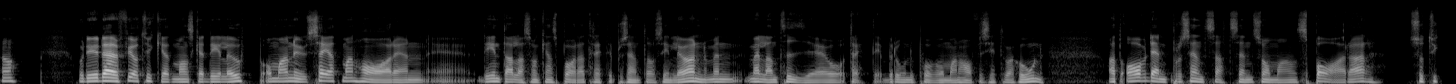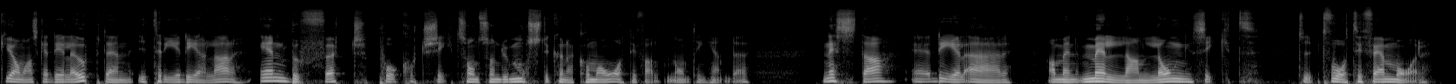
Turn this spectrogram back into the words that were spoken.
Och det är därför jag tycker att man ska dela upp, om man nu säger att man har en, eh, det är inte alla som kan spara 30% av sin lön, men mellan 10 och 30 beroende på vad man har för situation. Att av den procentsatsen som man sparar så tycker jag man ska dela upp den i tre delar. En buffert på kort sikt, sånt som du måste kunna komma åt ifall någonting händer. Nästa eh, del är ja, men mellanlång sikt, typ 2 till 5 år,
